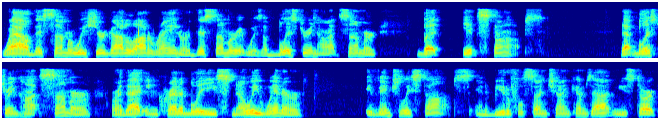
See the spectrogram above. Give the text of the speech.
"Wow, this summer we sure got a lot of rain." Or, "This summer it was a blistering hot summer." But it stops. That blistering hot summer or that incredibly snowy winter eventually stops and a beautiful sunshine comes out and you start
